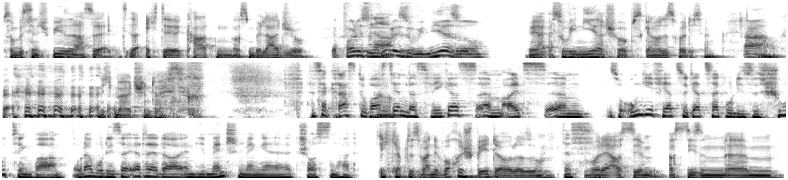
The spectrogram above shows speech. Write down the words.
so ein bisschen Spiel, dann hast du echte Karten aus dem Bellagio. Ja, voll das Ja. coole Souvenir so. Ja, Souvenirshops, genau, das wollte ich sagen. Ah, okay. Nicht Merchandise. Das ist ja krass, du warst ja, in Las Vegas ähm, als ähm, so ungefähr zu der Zeit, wo dieses Shooting war, oder? Wo dieser Irre da in die Menschenmenge geschossen hat. Ich glaube, das war eine Woche später oder so. Das- wo der aus dem, aus diesem, ähm,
